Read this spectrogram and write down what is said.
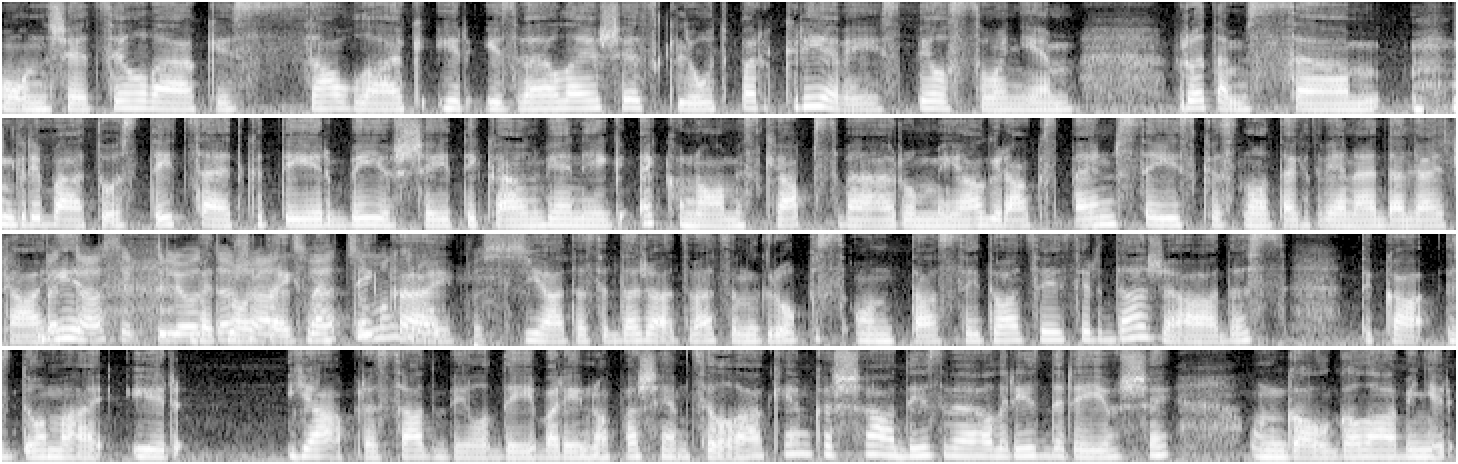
Un šie cilvēki savulaik ir izvēlējušies kļūt par Krievijas pilsoņiem. Protams, um, gribētos ticēt, ka tie ir bijuši tikai un vienīgi ekonomiski apsvērumi, agrākas pensijas, kas noteikti vienai daļai tā bet ir. Tas ir ļoti dažādas ne tikai. Grupas. Jā, tas ir dažādas vecuma grupas, un tās situācijas ir dažādas. Tā kā es domāju, ir jāprasa atbildība arī no pašiem cilvēkiem, kas šādu izvēli ir izdarījuši. Galu galā viņi ir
